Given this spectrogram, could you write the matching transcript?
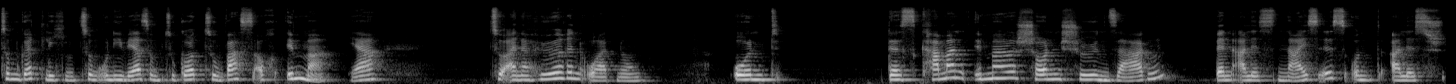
zum Göttlichen, zum Universum, zu Gott, zu was auch immer, ja, zu einer höheren Ordnung. Und das kann man immer schon schön sagen, wenn alles nice ist und alles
